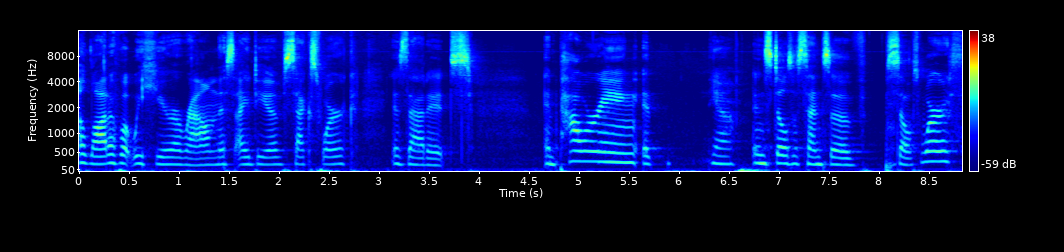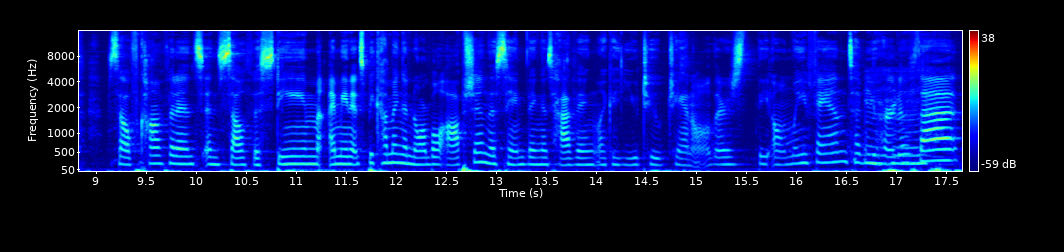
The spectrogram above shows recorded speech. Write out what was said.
a lot of what we hear around this idea of sex work is that it's empowering, it yeah, instills a sense of self-worth, self-confidence and self-esteem. I mean, it's becoming a normal option, the same thing as having like a YouTube channel. There's the OnlyFans. Have you mm-hmm. heard of mm-hmm. that?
